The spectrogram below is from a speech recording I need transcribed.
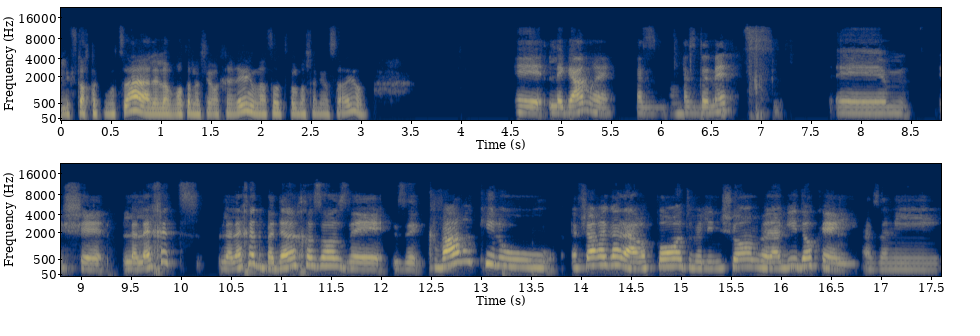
לפתוח את הקבוצה, ללוות אנשים אחרים, לעשות את כל מה שאני עושה היום. לגמרי, אז, אז באמת, שללכת ללכת בדרך הזו זה, זה כבר כאילו אפשר רגע להרפות ולנשום ולהגיד אוקיי, אז אני,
